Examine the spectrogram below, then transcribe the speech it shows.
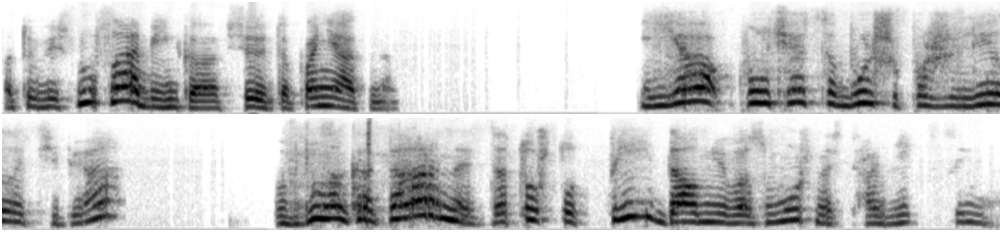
а то весь, ну, слабенько, все это понятно. И я, получается, больше пожалела тебя, в благодарность за то, что ты дал мне возможность родить сына.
